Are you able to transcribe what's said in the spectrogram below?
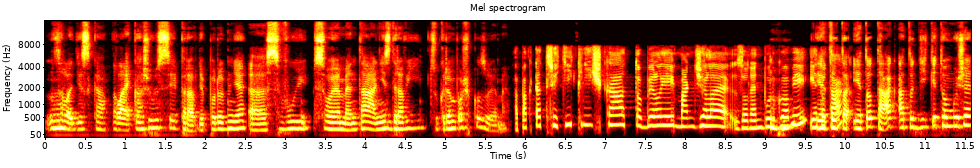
z hlediska lékařů si pravděpodobně e, svůj, svoje mentální zdraví cukrem poškozujeme. A pak ta třetí knížka, to byly manželé Zonenburgovi, mm-hmm. je, to je to tak? Ta, je to tak a to díky tomu, že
